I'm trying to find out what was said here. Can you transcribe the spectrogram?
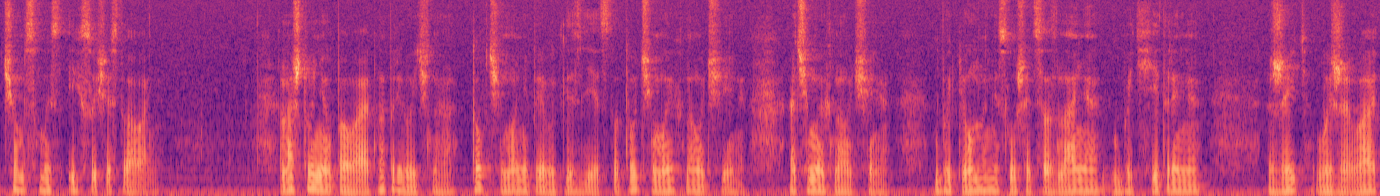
В чем смысл их существования? На что они уповают? На привычное, то, к чему они привыкли с детства, то, чему их научили. А чему их научили? Быть умными, слушать сознание, быть хитрыми, жить, выживать.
